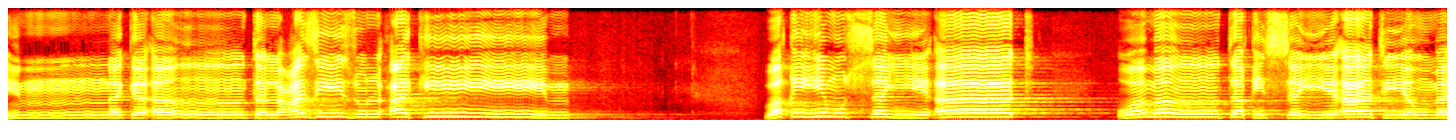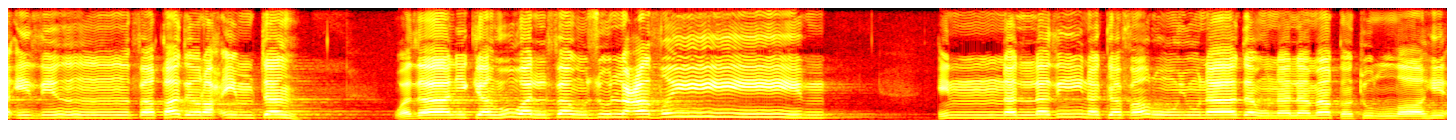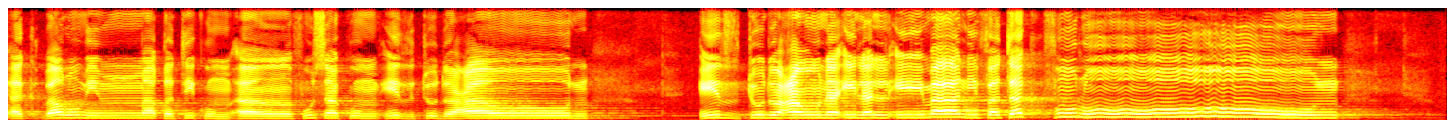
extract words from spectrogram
إنك أنت العزيز الحكيم. وقهم السيئات ومن تق السيئات يومئذ فقد رحمته وذلك هو الفوز العظيم. ان الذين كفروا ينادون لمقت الله اكبر من مقتكم انفسكم اذ تدعون اذ تدعون إلى الايمان فتكفرون.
